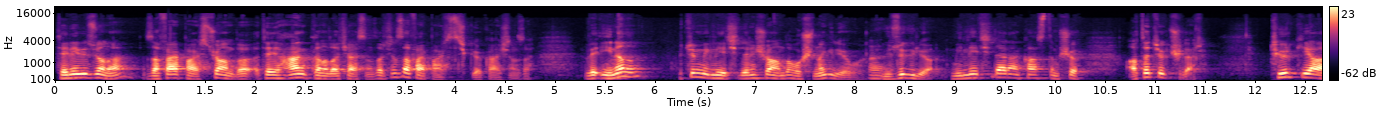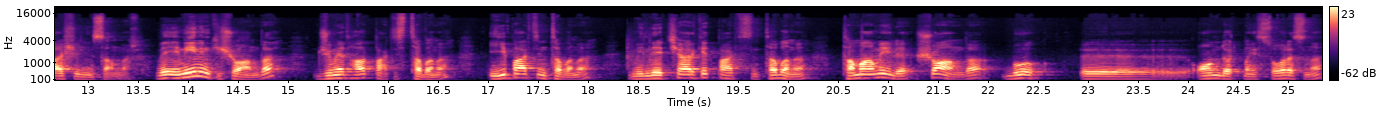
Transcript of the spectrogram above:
televizyona Zafer Partisi şu anda hangi kanalı açarsanız açın Zafer Partisi çıkıyor karşınıza. Ve inanın bütün milliyetçilerin şu anda hoşuna gidiyor bu. Yüzü gülüyor. Milliyetçilerden kastım şu. Atatürkçüler, Türkiye aşığı insanlar ve eminim ki şu anda Cumhuriyet Halk Partisi tabanı, İyi Parti'nin tabanı, Milliyetçi Hareket Partisi'nin tabanı tamamıyla şu anda bu e, 14 Mayıs sonrasını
